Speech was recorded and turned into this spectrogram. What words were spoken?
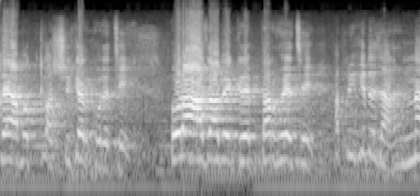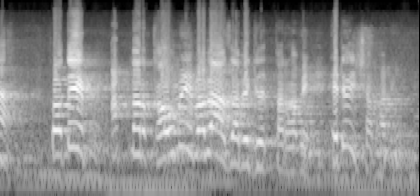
কেয়ামতকে অস্বীকার করেছে, ওরা আজাবে গ্রেপ্তার হয়েছে? আপনি কি এটা জানেন না? অতএব আপনার কাউমে এভাবে আজাবে গ্রেপ্তার হবে এটাই স্বাভাবিক।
